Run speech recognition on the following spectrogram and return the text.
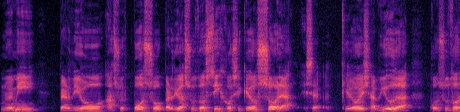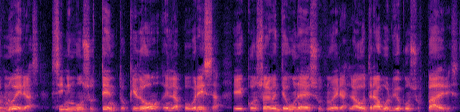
Noemí perdió a su esposo, perdió a sus dos hijos y quedó sola, quedó ella viuda con sus dos nueras, sin ningún sustento, quedó en la pobreza, eh, con solamente una de sus nueras, la otra volvió con sus padres,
